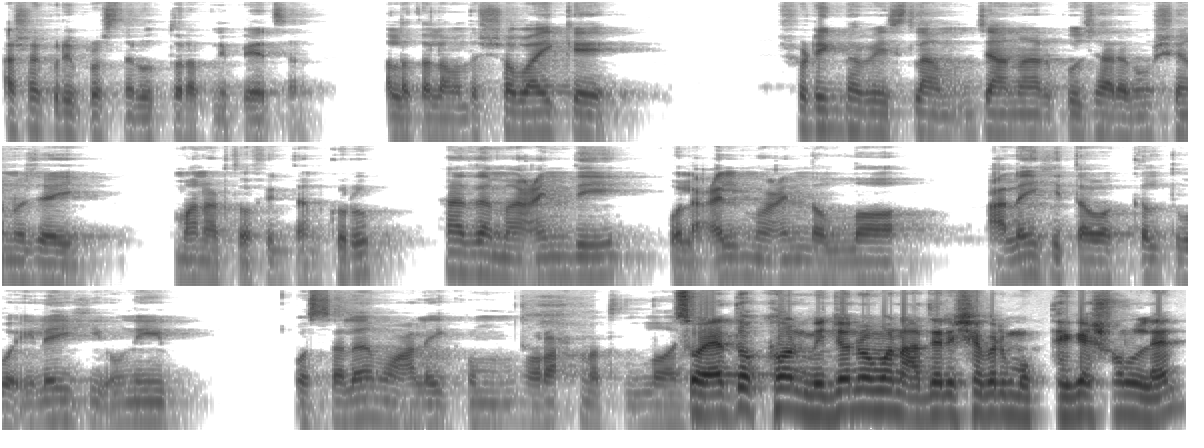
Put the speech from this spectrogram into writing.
আশা করি প্রশ্নের উত্তর আপনি পেয়েছেন। আল্লাহ তালা আমাদের সবাইকে সঠিকভাবে ইসলাম জানার, বুঝার এবং সে অনুযায়ী মানার তৌফিক দান করুক। হাদা আইন্দি ওল আলম আইন্দাল্লাহ আলাইহি তাওয়াক্কালতু ওয়া ইলাইহি উনিব। ওয়াসসালামু আলাইকুম রাহমাতুল্লাহ এতক্ষণ মিজানুর রহমান আজারি মুখ থেকে শুনলেন,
